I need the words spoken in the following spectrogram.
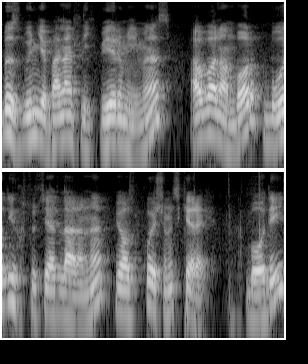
biz bunga balandlik bermaymiz. Avvalambor body xususiyatlarini yozib qo'yishimiz kerak. Body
